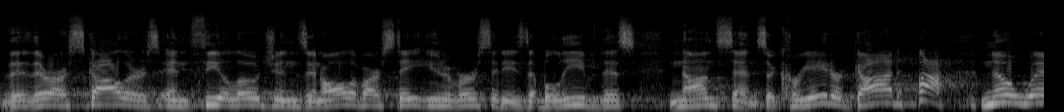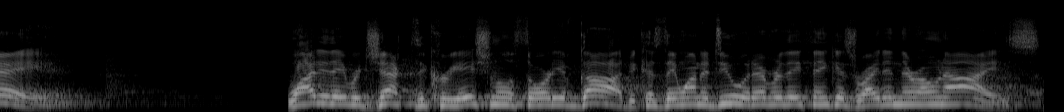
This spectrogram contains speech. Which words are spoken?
There are scholars and theologians in all of our state universities that believe this nonsense. A creator God? Ha! No way. Why do they reject the creational authority of God? Because they want to do whatever they think is right in their own eyes.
